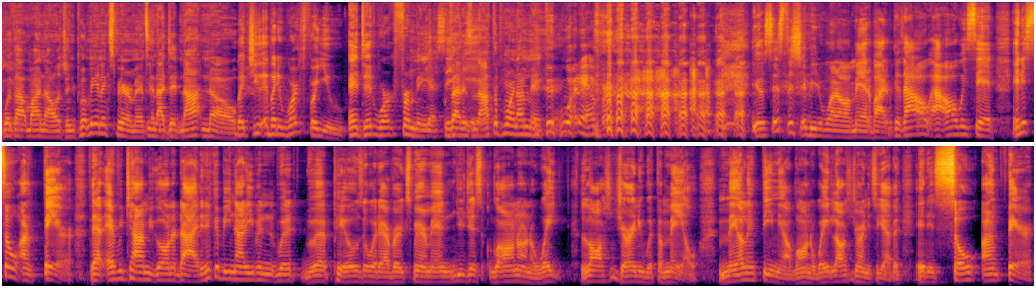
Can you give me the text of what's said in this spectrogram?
without my knowledge, and you put me in experiments, and I did not know. But you, but it worked for you. it did work for me. Yes, it that is did. not the point I'm making. Whatever. Your sister should be the one all mad about it because I, I always said, and it's so unfair that every time you go on a diet, and it could be not even with, with pills or whatever experiment, you just go on on a weight loss journey with a male, male and female go on a weight loss journey together. It is so unfair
